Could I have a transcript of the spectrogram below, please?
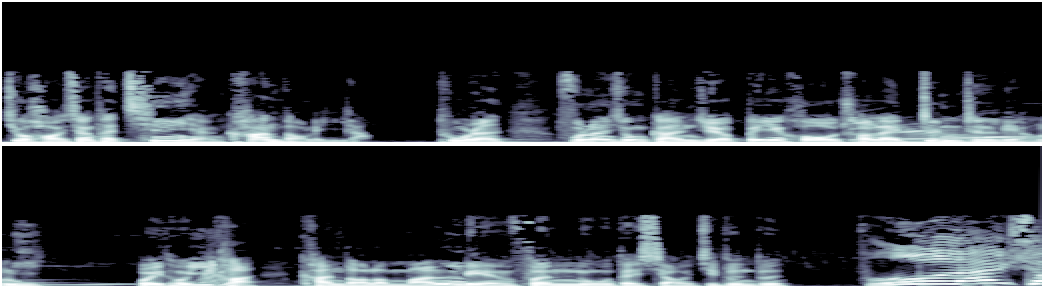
就好像他亲眼看到了一样。突然，弗兰熊感觉背后传来阵阵凉意，回头一看，看到了满脸愤怒的小鸡墩墩。弗兰熊，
